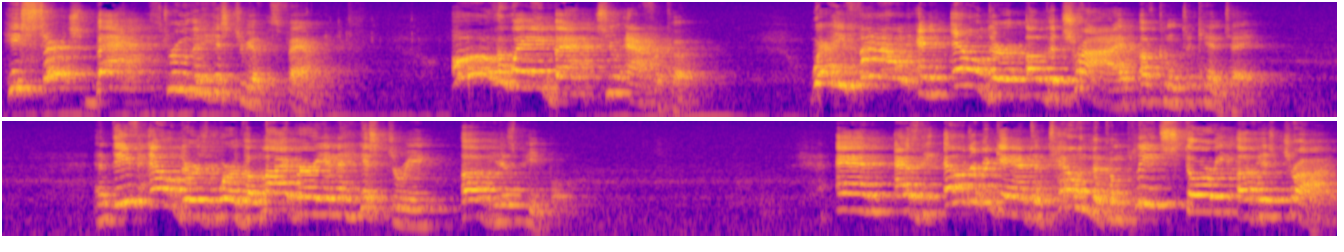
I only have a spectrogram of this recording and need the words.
he searched back through the history of his family, way back to Africa, where he found an elder of the tribe of Kunta Kinte. And these elders were the library and the history of his people. And as the elder began to tell him the complete story of his tribe,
